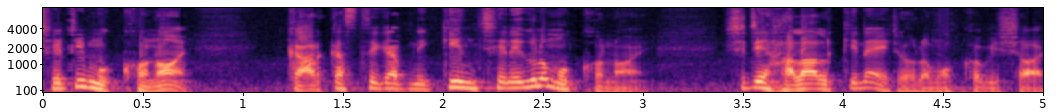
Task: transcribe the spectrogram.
সেটি মুখ্য নয়। কার কাছ থেকে আপনি কিনছেন, এগুলো মুখ্য নয়। সেটি হালাল কিনা, এটা হলো মুখ্য বিষয়।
